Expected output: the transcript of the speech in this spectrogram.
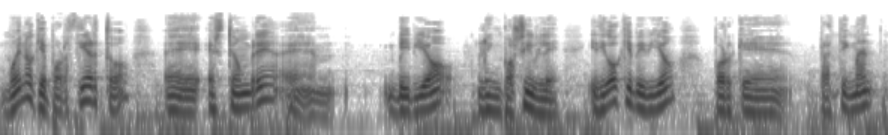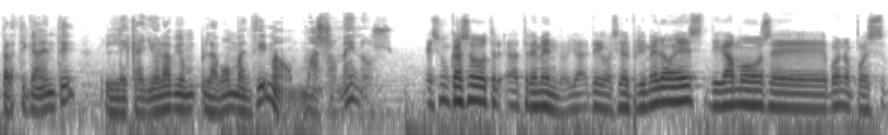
Bueno, que por cierto, eh, este hombre eh, vivió lo imposible. Y digo que vivió porque prácticamente, prácticamente le cayó la, bomba encima, o más o menos. Es un caso tremendo. Ya digo, si el primero es, digamos, eh, bueno, pues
